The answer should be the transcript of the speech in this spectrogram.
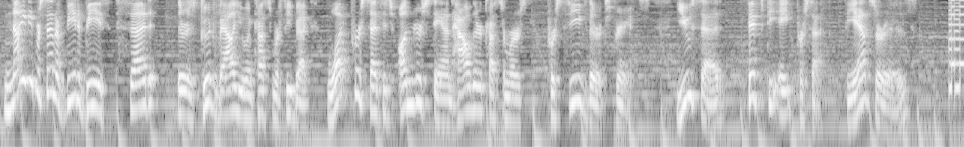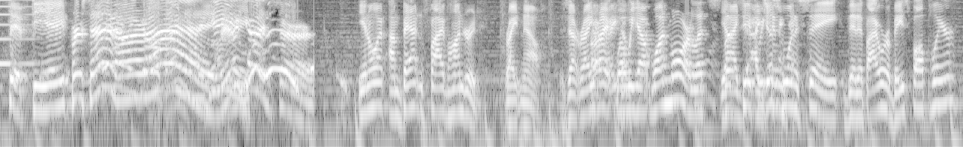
90% of B2Bs said there is good value in customer feedback. What percentage understand how their customers perceive their experience? You said 58%. The answer is 58%. All right. Very good, sir. You know what? I'm batting 500 right now. Is that right? All right. Well, we got one more. Let's, Yeah, let's I, see if I just can. want to say that if I were a baseball player,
